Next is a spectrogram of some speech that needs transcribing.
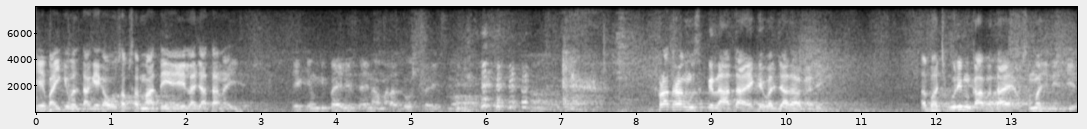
ये भाई केवल ताकेगा, वो सब शर्माते हैं। ये जाता नहीं है। ये क्योंकि पहले से है ना, हमारा दोस्त है, इसलिए। थोड़ा थोड़ा मुश्किल आता है, केवल ज़्यादा नहीं अब भोजपुरी में क्या बताए समझ लीजिए।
